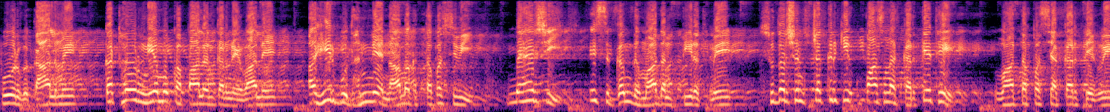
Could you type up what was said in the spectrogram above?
पूर्व काल में कठोर नियमों का पालन करने वाले अहिर्बुधन्य नामक तपस्वी महर्षि इस गंधमादन तीर्थ में सुदर्शन चक्र की उपासना करते थे। वह तपस्या करते हुए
